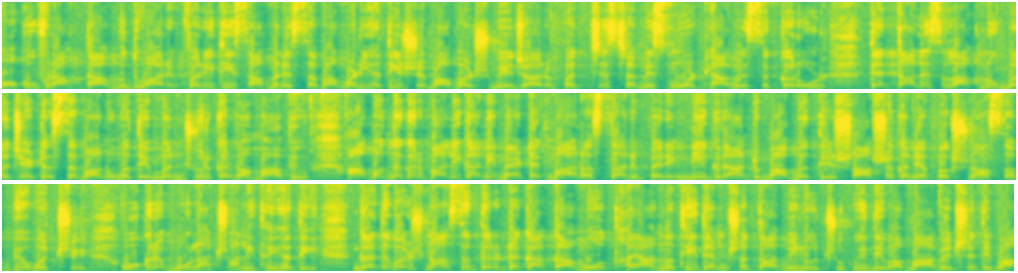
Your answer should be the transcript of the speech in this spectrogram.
મોકૂફ રાખતા બુધવારે ફરીથી સામાન્ય સભા મળી હતી, જેમાં વર્ષ બે હજાર પચીસ છવ્વીસનું અઠ્યાવીસ કરોડ તેતાલીસ લાખનું બજેટ સર્વાનુમતે મંજૂર કરવામાં આવ્યું. આમોદ નગરપાલિકાની બેઠકમાં રસ્તા રિપેરિંગની ગ્રાન્ટ બાબતે શાસક અને અપક્ષના સભ્યો વચ્ચે ઉગ્ર બોલાચાલી થઈ હતી. ગત વર્ષના સિત્તેર કામો થયા નથી, તેમ છતાં બિલો ચૂકવી દેવામાં આવે છે તેવા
